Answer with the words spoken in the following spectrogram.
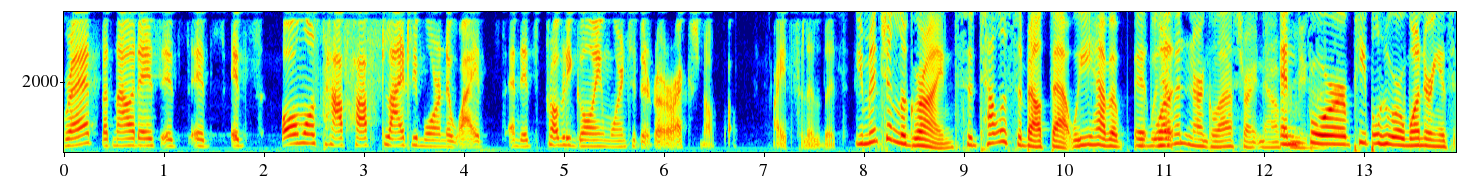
red but nowadays it's it's it's almost half half slightly more on the whites and it's probably going more into the direction of, of rights a little bit. You mentioned Lagrein, so tell us about that. We have a it, we have it in our glass right now. And for guys. people who are wondering, it's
